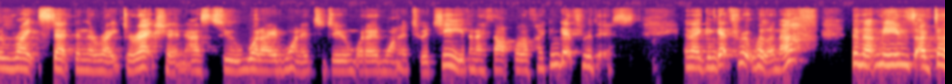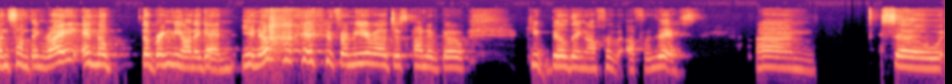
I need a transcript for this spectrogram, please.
the right step in the right direction as to what I had wanted to do and what I had wanted to achieve. And I thought, well, if I can get through this and I can get through it well enough, then that means I've done something right and they'll they'll bring me on again you know from here i'll just kind of go keep building off of off of this um, so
